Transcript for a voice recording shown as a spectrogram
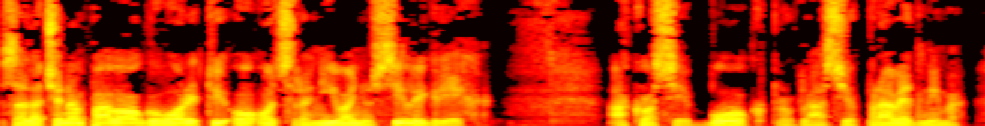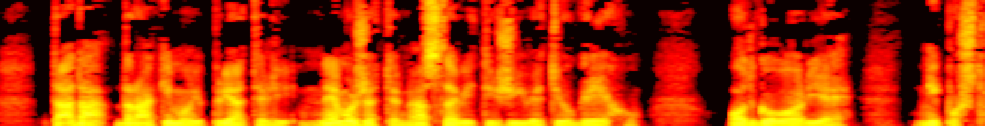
Sada će nam Pavao govoriti o odstranjivanju sile grijeha. Ako je Bog proglasio pravednima, tada, dragi moji prijatelji, ne možete nastaviti živjeti u grijehu. Odgovor je nipošto.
